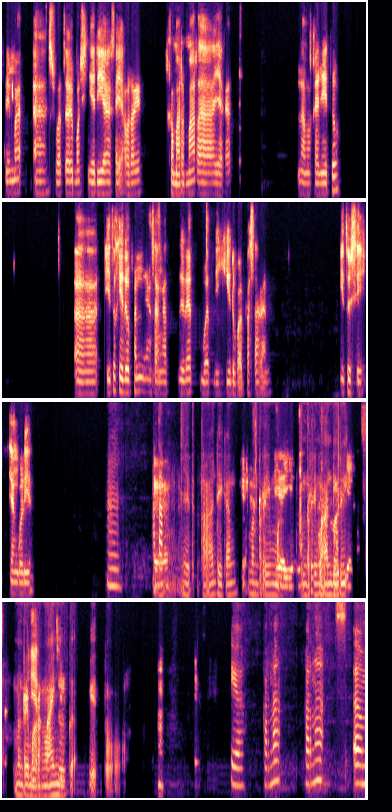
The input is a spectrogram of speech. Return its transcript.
terima eh, suatu emosinya dia. Kayak orangnya suka marah-marah ya kan nah makanya itu eh, itu kehidupan yang sangat dilihat buat di kehidupan pasangan itu sih yang gue lihat Hmm. Mantap. Ya, itu tadi kan Iya. menerima Iya, iya. penerimaan diri, menerima Iya, orang lain betul. juga gitu. Iya, karena karena em,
